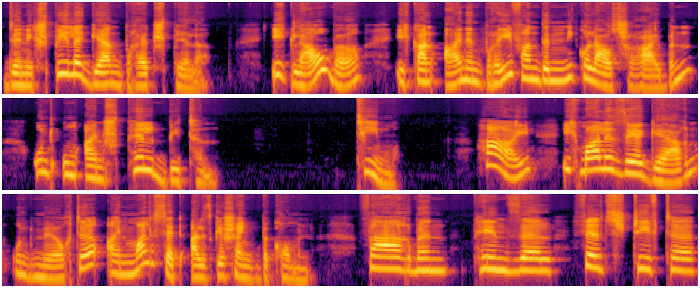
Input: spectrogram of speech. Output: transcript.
denn ich spiele gern Brettspiele. Ich glaube, ich kann einen Brief an den Nikolaus schreiben und um ein Spiel bitten. Team. Hi, ich male sehr gern und möchte ein Malset als Geschenk bekommen. Farben, Pinsel, Filzstifte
